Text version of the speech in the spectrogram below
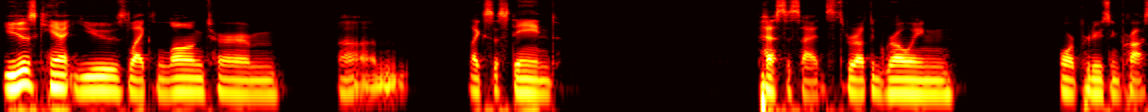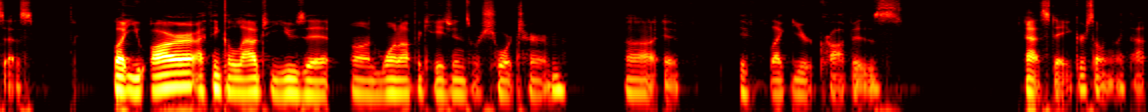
you just can't use like long-term um, like sustained pesticides throughout the growing or producing process. But you are, I think, allowed to use it on one-off occasions or short term, uh, if if like your crop is at stake or something like that.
